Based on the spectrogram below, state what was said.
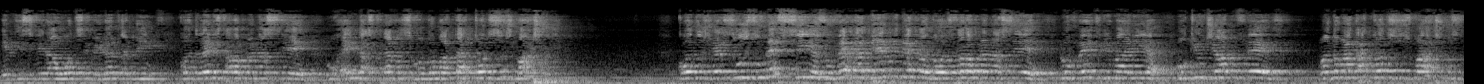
ele disse: virá outro semelhante a mim. Quando ele estava para nascer, o rei das trevas mandou matar todos os machos. Quando Jesus, o Messias, o verdadeiro libertador, estava para nascer no ventre de Maria, o que o diabo fez? Mandou matar todos os machos.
